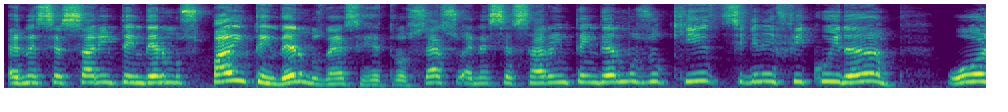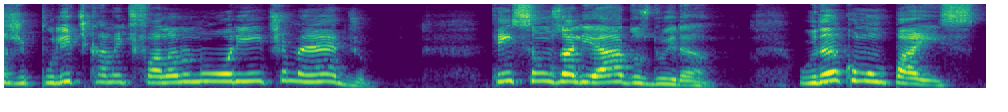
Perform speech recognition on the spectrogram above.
é necessário entendermos, para entendermos né, esse retrocesso, é necessário entendermos o que significa o Irã, hoje, politicamente falando, no Oriente Médio. Quem são os aliados do Irã? O Irã, como um país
